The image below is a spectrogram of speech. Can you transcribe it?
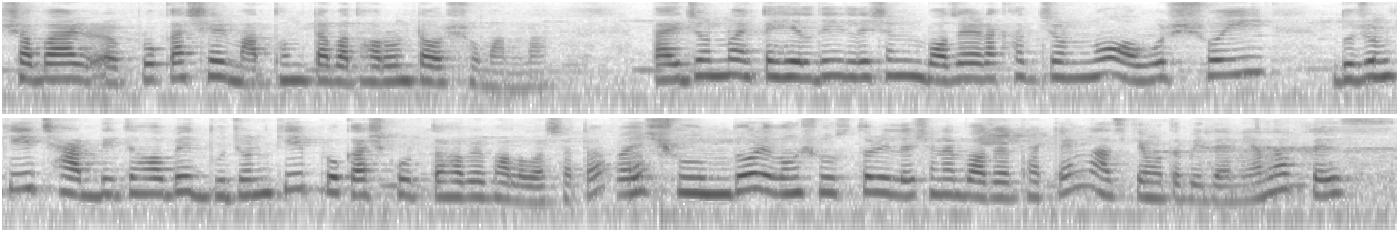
সবার প্রকাশের মাধ্যমটা বা ধরনটাও সমান না। তাই জন্য একটা হেলদি রিলেশন বজায় রাখার জন্য অবশ্যই দুজনকেই ছাড় দিতে হবে, দুজনকেই প্রকাশ করতে হবে ভালোবাসাটা। সুন্দর এবং সুস্থ রিলেশনে বজায় থাকেন। আজকের মতো বিদায় নিয়ে আল্লাহ হাফেজ।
